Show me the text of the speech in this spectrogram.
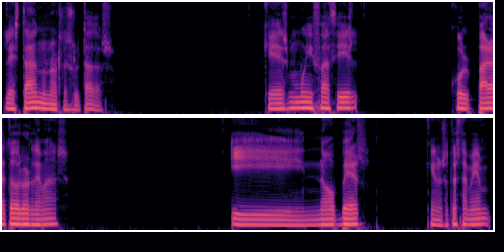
le está dando unos resultados. Que es muy fácil culpar a todos los demás y no ver que nosotros también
